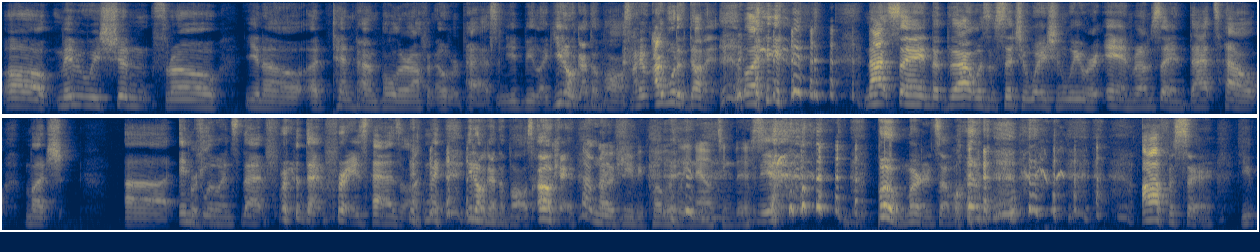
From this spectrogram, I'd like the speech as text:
oh, maybe we shouldn't throw, you know, a ten pound boulder off an overpass, and you'd be like, you don't got the balls. And I, I would have done it. Like, not saying that that was a situation we were in, but I'm saying that's how much. Uh, influence that that phrase has on me. You don't get the balls. Okay, I don't know if you should be publicly announcing this. yeah. Boom, murdered someone. Officer, you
